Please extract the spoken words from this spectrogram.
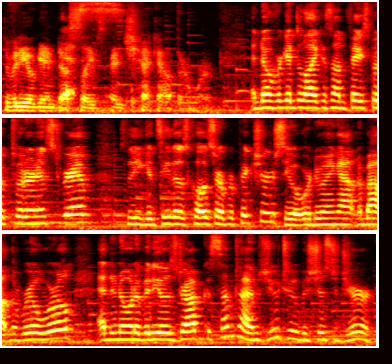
to Video Game Dust Yes. Sleeves and check out their work. and don't forget to like us on Facebook, Twitter, and Instagram so that you can see those closer up pictures, see what we're doing out and about in the real world, and to know when a video is dropped. Because sometimes YouTube is just a jerk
